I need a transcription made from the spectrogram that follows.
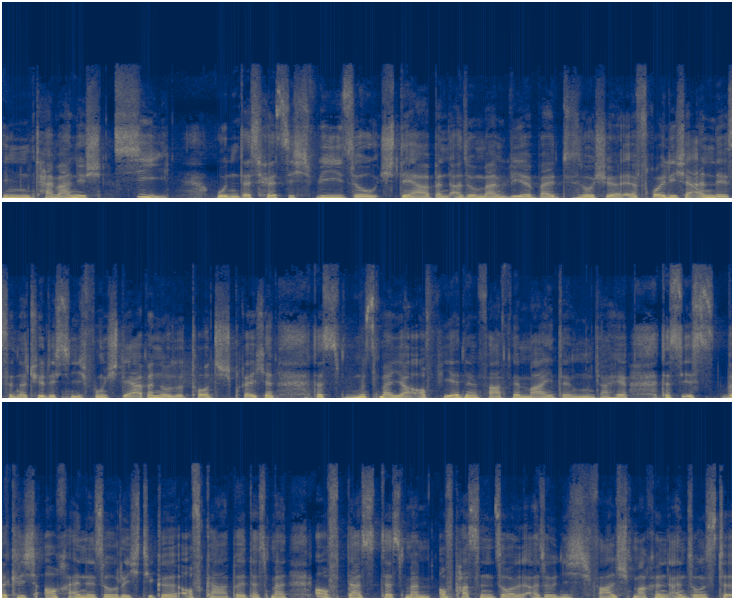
im Taiwanisch Xi. Und das hört sich wie so Sterben. Also man will bei solchen erfreulichen Anlässen natürlich nicht von Sterben oder Tod sprechen. Das muss man ja auf jeden Fall vermeiden. Und daher, das ist wirklich auch eine so richtige Aufgabe, dass man auf das, dass man aufpassen soll, also nicht falsch machen. Ansonsten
